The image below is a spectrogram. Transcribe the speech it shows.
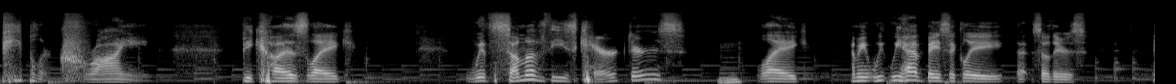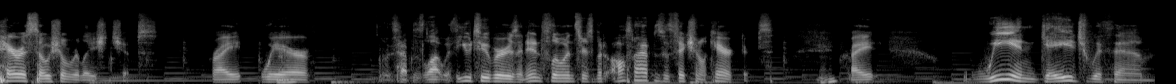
People are crying because, like, with some of these characters, Mhm. like, I mean, we, we have basically uh, so there's parasocial relationships, right? Where this happens a lot with YouTubers and influencers, but it also happens with fictional characters, Mhm. right? We engage with them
